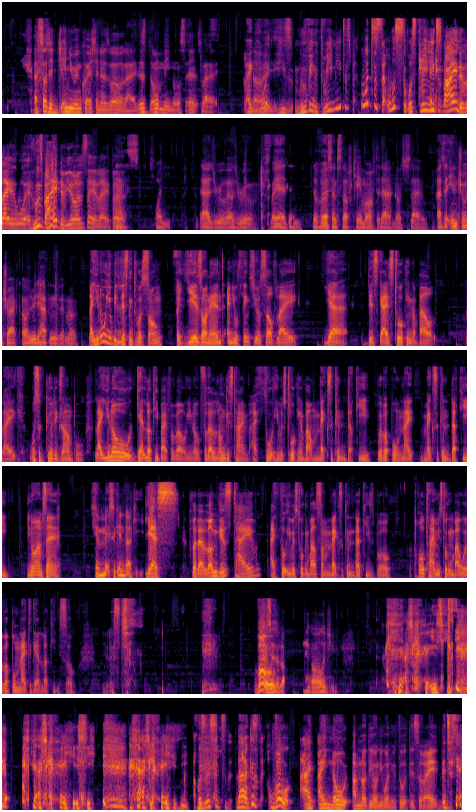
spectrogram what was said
that's such a genuine question as well. Like this don't make no sense. Like like no, what? He's moving three meters back. What's that? What's what's three meters behind him? Like what, who's behind him? You know what I'm saying? Like, but that's funny. That was real. That was real. But yeah, then the verse and stuff came after that, and I was just like, as an intro track, I was really happy with it, man. Like you know when you'll be listening to a song for years on end, and you'll think to yourself like, yeah, this guy's talking about like what's a good example? Like you know get lucky by pharrell you know for the longest time i thought he was talking about mexican ducky we're up all night mexican ducky. You know what i'm saying? Yeah, mexican ducky? Yes. For the longest time i thought he was talking about some mexican duckies bro. The whole time he's talking about we're up all night to get lucky so you know it's just... bro. Says a lot. I ain't gonna hold you. That's crazy That's crazy. That's crazy. I was listening to the, nah, because well, I I know I'm not the only one who thought this. All right, so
